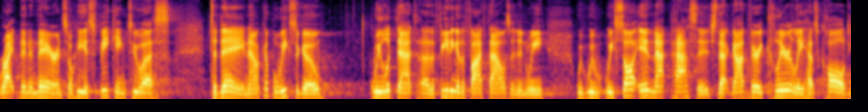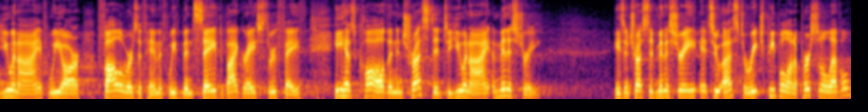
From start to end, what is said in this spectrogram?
right then and there. And so he is speaking to us today. Now, a couple weeks ago, we looked at uh, the feeding of the 5,000, and we, we, we, we saw in that passage that God very clearly has called you and I, if we are followers of Him, if we've been saved by grace through faith, He has called and entrusted to you and I a ministry. He's entrusted ministry to us to reach people on a personal level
